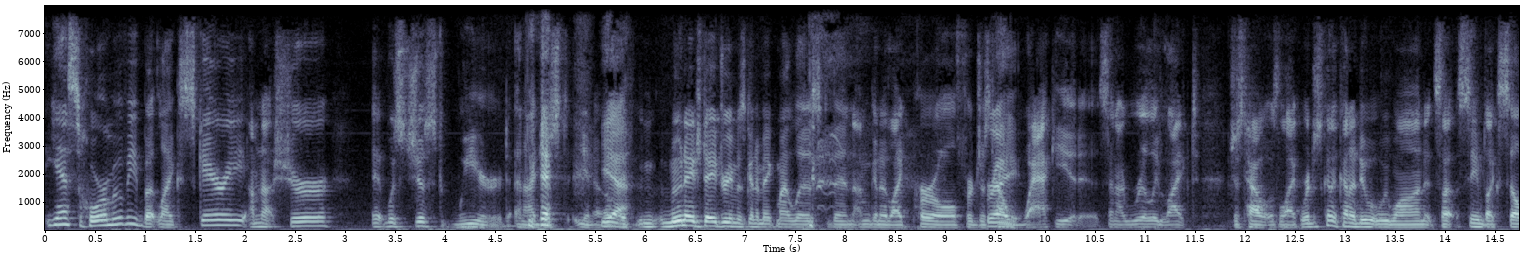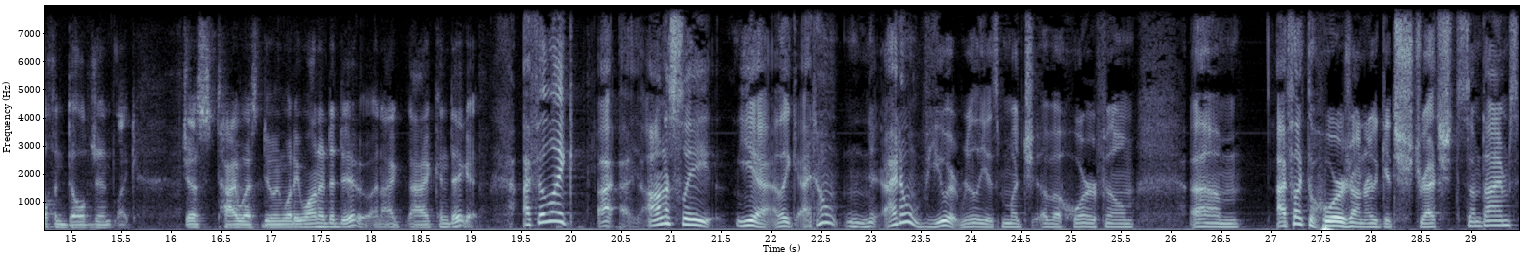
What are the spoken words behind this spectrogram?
yes, horror movie, but like scary. I'm not sure. It was just weird, and I just, you know, Yeah. if Moonage Daydream is going to make my list, then I'm going to like Pearl for just Right. how wacky it is, and I really liked just how it was like. We're just going to kind of do what we want. It se- seemed like self-indulgent, like just Ti West doing what he wanted to do, and I I can dig it. I feel like I, I honestly, yeah, like I don't, I don't view it really as much of a horror film. Um, I feel like the horror genre gets stretched sometimes,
